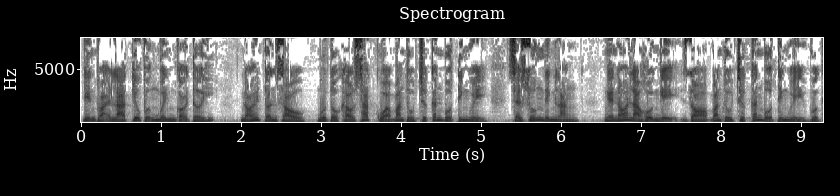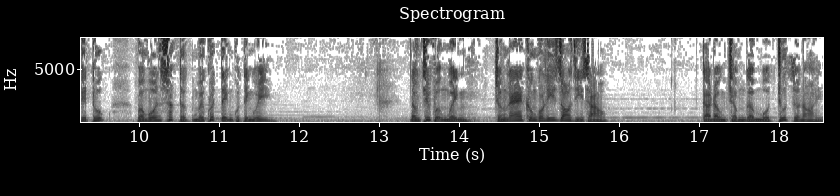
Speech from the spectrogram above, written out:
Điện thoại là Tiêu Phượng Minh gọi tới, nói tuần sau mô tô khảo sát của ban tổ chức cán bộ tỉnh ủy sẽ xuống đình Lăng. Nghe nói là hội nghị do ban tổ chức cán bộ tỉnh ủy vừa kết thúc và muốn xác thực mấy quyết định của tỉnh ủy. Đồng chí Phượng Minh, chẳng lẽ không có lý do gì sao? Cả đồng trầm ngâm một chút rồi nói,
